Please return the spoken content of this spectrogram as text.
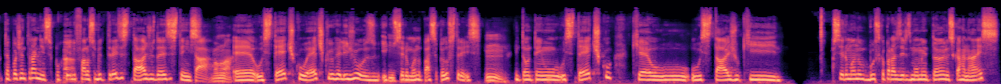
até pode entrar nisso, porque Ah. ele fala sobre três estágios da existência. Tá, vamos lá. É o estético, o ético e o religioso. E que Uhum. o ser humano passa pelos três. Hum, Então tem o, o estético, que é o, o estágio que o ser humano busca prazeres momentâneos, carnais.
